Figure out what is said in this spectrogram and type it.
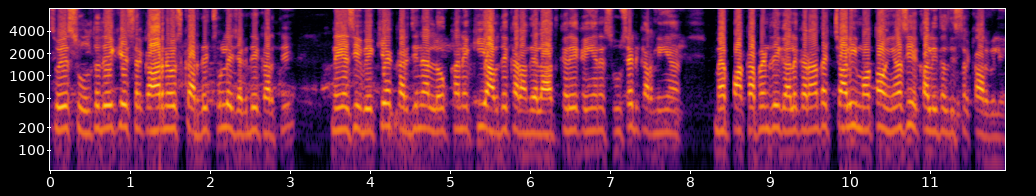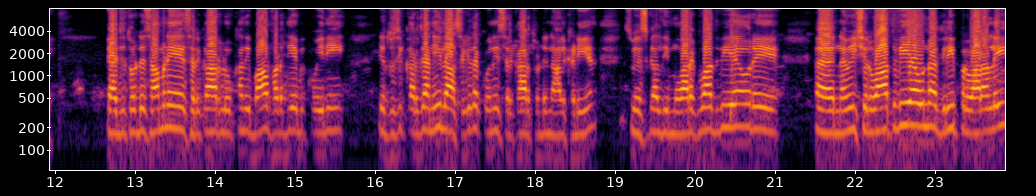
ਸੋ ਇਹ ਸਹੂਲਤ ਦੇ ਕੇ ਸਰਕਾਰ ਨੇ ਉਸ ਘਰ ਦੇ ਚੁੱਲ੍ਹੇ ਜਗਦੇ ਕਰਤੇ। ਨਹੀਂ, ਅਸੀਂ ਵੇਖਿਆ ਕਰਜ਼ੇ ਨਾਲ ਲੋਕਾਂ ਨੇ ਕੀ ਆਪਦੇ ਘਰਾਂ ਦੇ ਹਾਲਾਤ ਕਰੇ। ਕਈਆਂ ਨੇ ਸੁਸਾਈਡ ਕਰ ਲਈਆਂ। ਮੈਂ ਪਾਕਾ ਪਿੰਡ ਦੀ ਗੱਲ ਕਰਾਂ ਤਾਂ 40 ਮੌਤਾਂ ਹੋਈਆਂ ਸੀ ਅਕਾਲੀ ਦਲ ਦੀ ਸਰਕਾਰ ਵੇਲੇ। ਤੇ ਅੱਜ ਤੁਹਾਡੇ ਸਾਹਮਣੇ ਸਰਕਾਰ ਲੋਕਾਂ ਦੀ ਬਾਹ ਫੜਦੀ ਹੈ ਵੀ ਕੋਈ ਨਹੀਂ, ਜੇ ਤੁਸੀਂ ਕਰਜ਼ਾ ਨਹੀਂ ਲਾ ਸਕਦੇ ਤਾਂ ਕੋਈ ਨਹੀਂ, ਸਰਕਾਰ ਤੁਹਾਡੇ ਨਾਲ ਖੜੀ ਹੈ। ਸੋ ਇਸ ਗੱਲ ਦੀ ਮੁਬਾਰਕਬਾਦ ਵੀ ਹੈ ਔਰ ਇਹ ਨਵੀਂ ਸ਼ੁਰੂਆਤ ਵੀ ਹੈ ਉਹਨਾਂ ਗਰੀਬ ਪਰਿਵਾਰਾਂ ਲਈ,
